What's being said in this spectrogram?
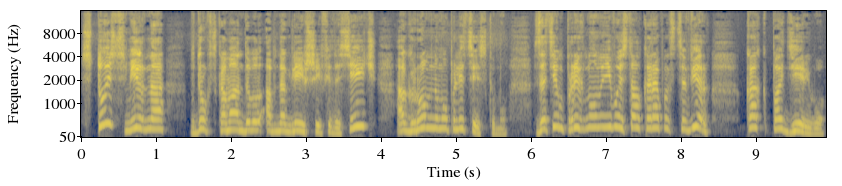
«Стой смирно!» — вдруг скомандовал обнаглейший Федосеевич огромному полицейскому. Затем прыгнул на него и стал карабкаться вверх, как по дереву.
